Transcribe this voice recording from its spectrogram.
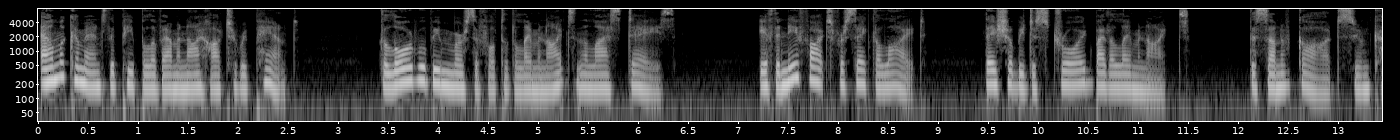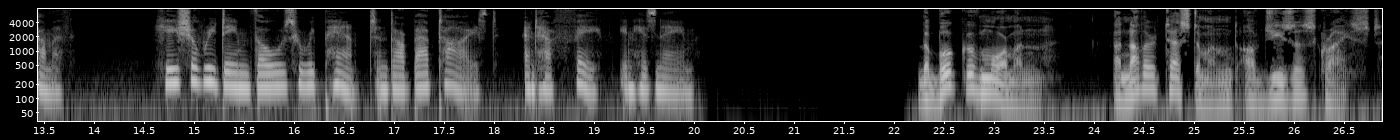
Alma commands the people of Ammonihah to repent. The Lord will be merciful to the Lamanites in the last days. If the Nephites forsake the light, they shall be destroyed by the Lamanites. The Son of God soon cometh. He shall redeem those who repent and are baptized and have faith in his name. The Book of Mormon, another testament of Jesus Christ.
